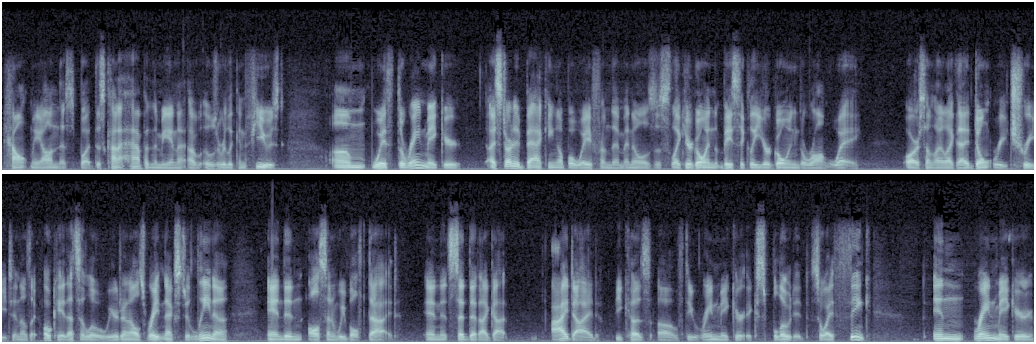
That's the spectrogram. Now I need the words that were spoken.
count me on this. But this kind of happened to me, and I, I was really confused. Um, with the Rainmaker, I started backing up away from them, and it was just like you're going basically you're going the wrong way, or something like that. Don't retreat, and I was like, okay, that's a little weird. And I was right next to Lena, and then all of a sudden we both died, and it said that I got I died because of the Rainmaker exploded. So I think in Rainmaker,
